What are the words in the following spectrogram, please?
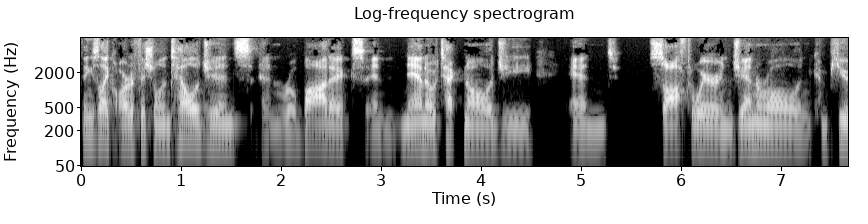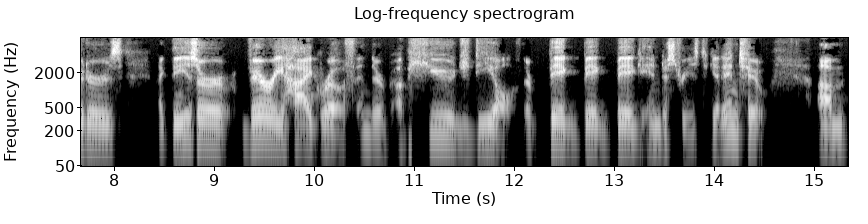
things like artificial intelligence and robotics and nanotechnology and software in general and computers like these are very high growth and they're a huge deal. They're big, big, big industries to get into. Um,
